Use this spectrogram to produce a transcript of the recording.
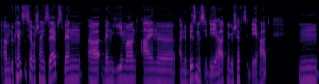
Ähm, du kennst es ja wahrscheinlich selbst, wenn, äh, wenn jemand eine, eine Business-Idee hat, eine Geschäftsidee hat, mh,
